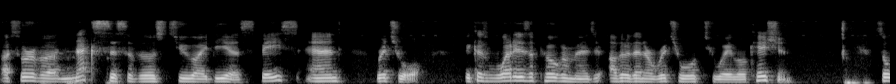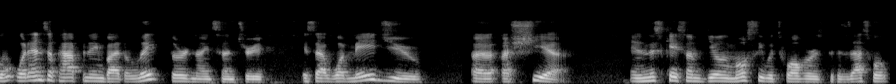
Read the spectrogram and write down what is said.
a, sort of a nexus of those two ideas, space and ritual. Because what is a pilgrimage other than a ritual to a location? So what ends up happening by the late third, ninth century is that what made you a, a Shia, and in this case I'm dealing mostly with Twelvers because that's what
